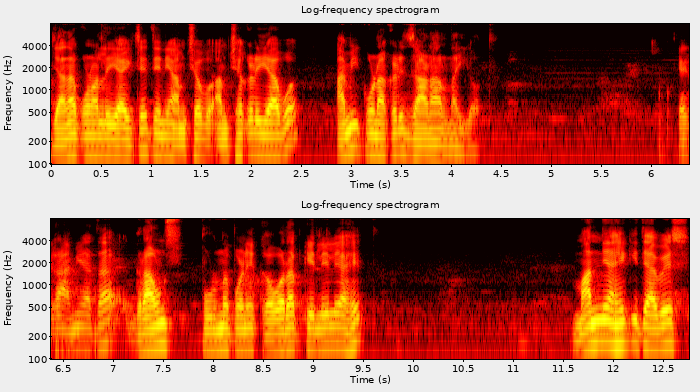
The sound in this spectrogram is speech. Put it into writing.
ज्यांना कोणाला यायचं आहे त्यांनी आमच्या आमच्याकडे यावं आम्ही कोणाकडे जाणार नाही आहोत. कारण आम्ही आता ग्राउंड्स पूर्णपणे कव्हरअप केलेले आहेत. मान्य आहे की त्यावेळेस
